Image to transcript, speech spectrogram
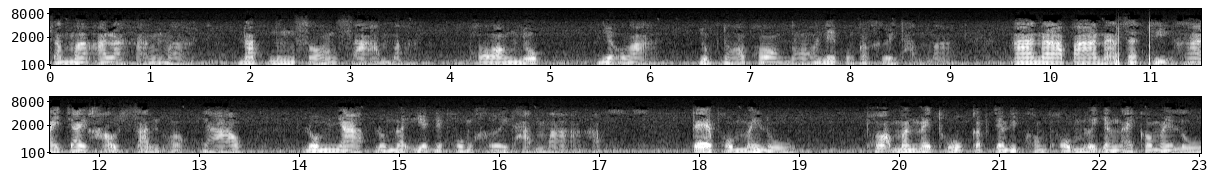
สัมมาอรหังมา นับหนึ่งสองสามมา พองยุบเรียกว่า ยุบหนอพองหนอเนี่ยผมก็เคยทำมา อาณาปานาสติหายใจเข้าสั้นออกยาว ลมหยาบลมละเอียดเนี่ยผมเคยทำมาครับ แต่ผมไม่รู้ เพราะมันไม่ถูกกับจริตของผมหรือยังไงก็ไม่รู้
